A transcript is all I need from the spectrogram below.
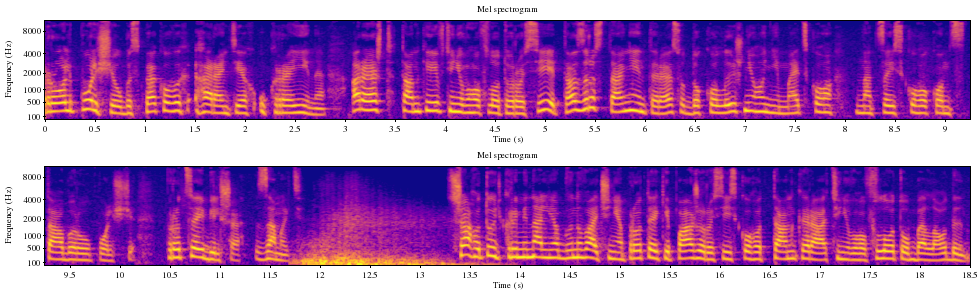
роль Польщі у безпекових гарантіях України, арешт танкерів тіньового флоту Росії та зростання інтересу до колишнього німецького нацистського концтабору у Польщі. Про це і більше за мить. США готують кримінальні обвинувачення проти екіпажу російського танкера тіньового флоту Белла 1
